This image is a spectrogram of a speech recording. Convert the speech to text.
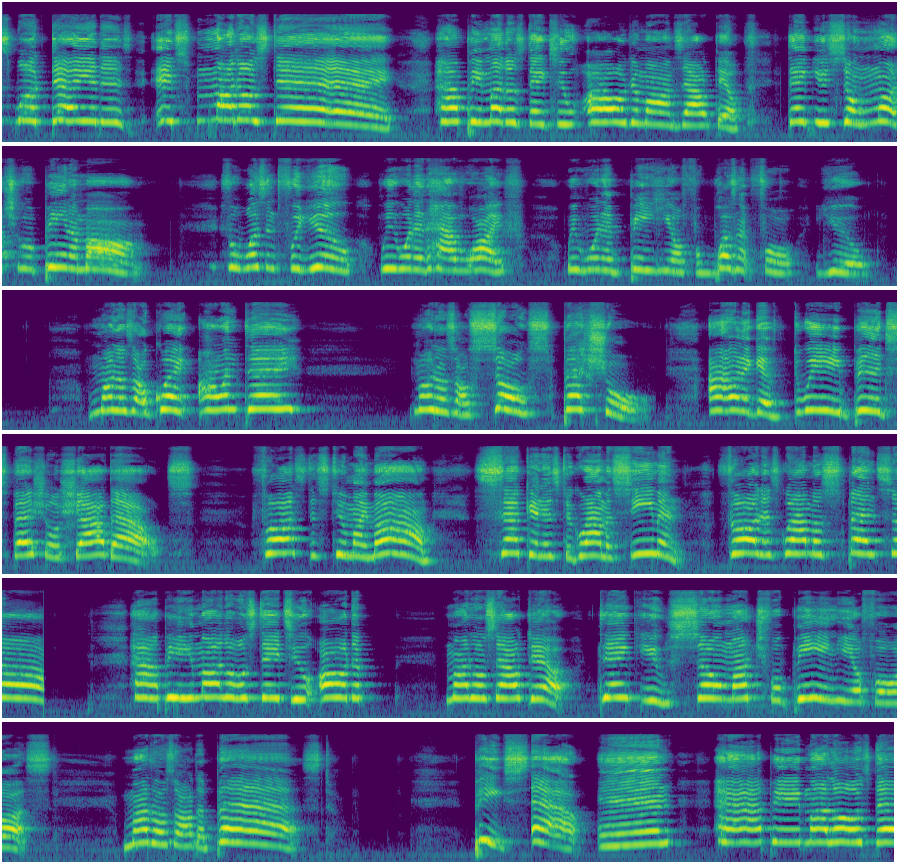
Guess what day it is? It's Mother's Day! Happy Mother's Day to all the moms out there. Thank you so much for being a mom. If it wasn't for you, we wouldn't have life. We wouldn't be here if it wasn't for you. Mothers are great, aren't they? Mothers are so special. I want to give three big special shout outs. First is to my mom. Second is to Grandma Seaman. Third is Grandma Spencer. Happy Mother's Day to all the mothers out there. Thank you so much for being here for us. Mothers are the best. Peace out and Happy Mother's Day!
